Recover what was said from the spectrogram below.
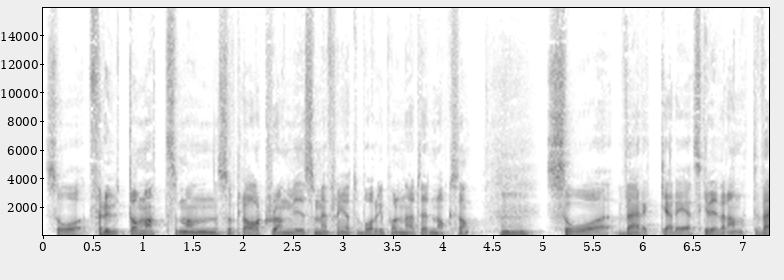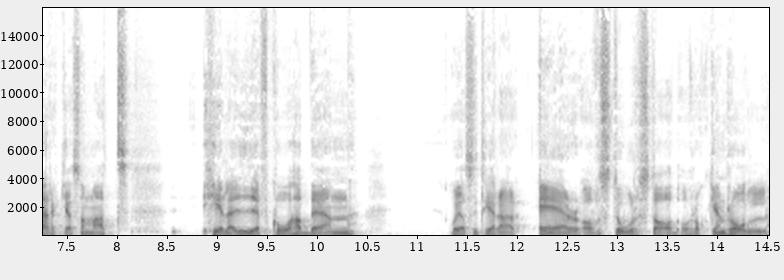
Så förutom att man såklart sjöng Vi som är från Göteborg på den här tiden också. Så verkar det, skriver han, att det verkar som att hela IFK hade en, och jag citerar, air av storstad och rock'n'roll.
